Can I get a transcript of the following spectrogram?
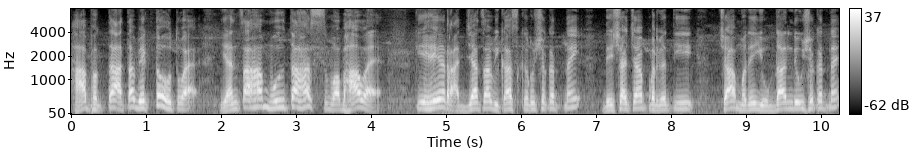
हा फक्त आता व्यक्त होतो आहे यांचा हा मूळत हा स्वभाव आहे की हे राज्याचा विकास करू शकत नाही देशाच्या प्रगतीच्या मध्ये योगदान देऊ शकत नाही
